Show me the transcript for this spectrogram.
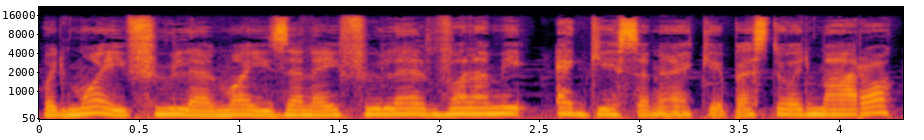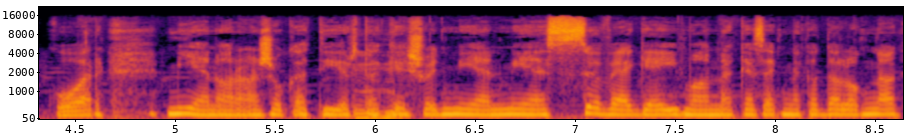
hogy mai füllel, mai zenei füllel valami egészen elképesztő, hogy már akkor milyen aranzsokat írtak, mm. és hogy milyen, milyen szövegei vannak ezeknek a daloknak,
